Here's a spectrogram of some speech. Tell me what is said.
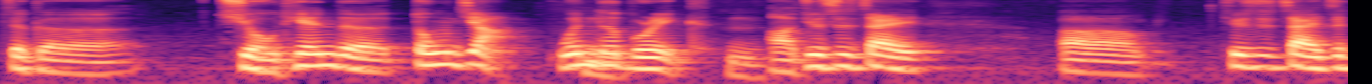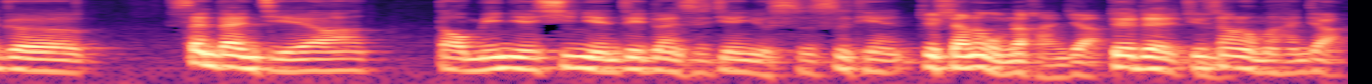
这个九天的冬假 （winter break），嗯。啊，就是在呃，就是在这个圣诞节啊到明年新年这段时间有十四天，就相当于我们的寒假。对对，就相当于我们寒假。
